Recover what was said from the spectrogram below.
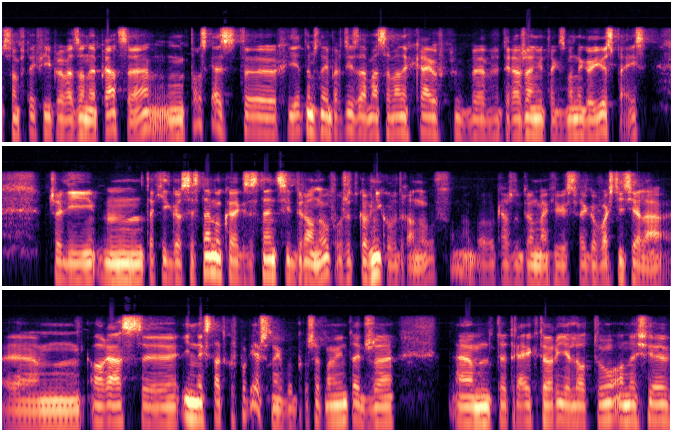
są w tej chwili prowadzone prace. Mm, Polska jest e, jednym z najbardziej zaawansowanych krajów w wdrażaniu tak zwanego U-Space, czyli mm, takiego systemu koegzystencji dronów, użytkowników dronów, no bo każdy dron ma jakiegoś swojego właściciela, oraz e, innych statków powietrznych, bo proszę pamiętać, że te trajektorie lotu, one się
